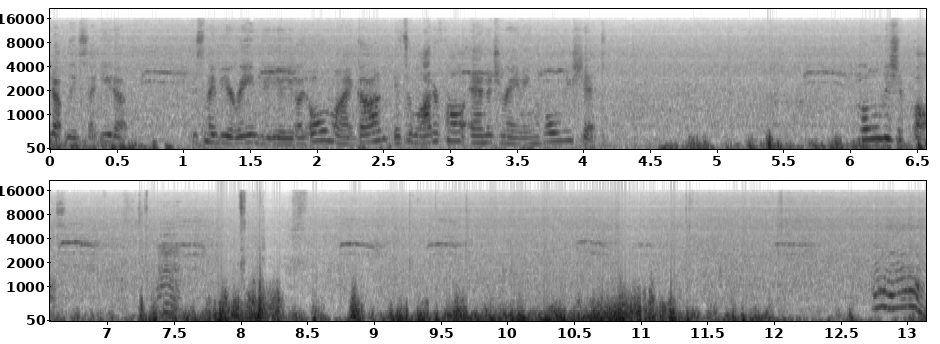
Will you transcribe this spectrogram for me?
Eat up, Lisa, eat up. This might be a rain video. You're like, oh my god, it's a waterfall and it's raining. Holy shit. Holy shit balls. Mm. Oh,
